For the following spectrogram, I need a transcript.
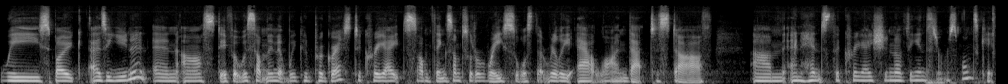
we spoke as a unit and asked if it was something that we could progress to create something, some sort of resource that really outlined that to staff, um, and hence the creation of the incident response kit.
